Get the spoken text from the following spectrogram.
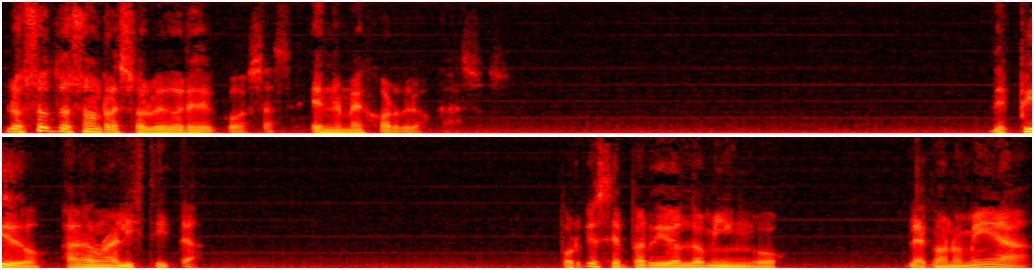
Los otros son resolvedores de cosas, en el mejor de los casos. Despido, hagan una listita. ¿Por qué se perdió el domingo? La economía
